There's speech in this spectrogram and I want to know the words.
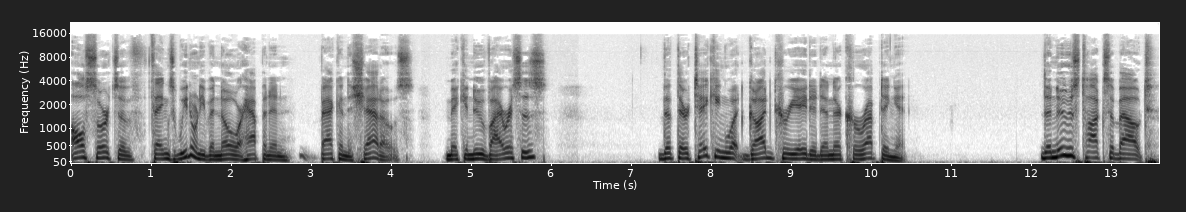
all sorts of things we don't even know are happening back in the shadows, making new viruses, that they're taking what God created and they're corrupting it. The news talks about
